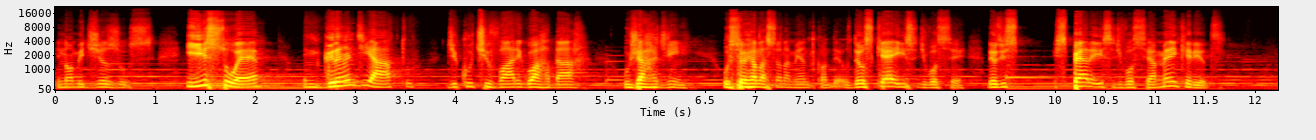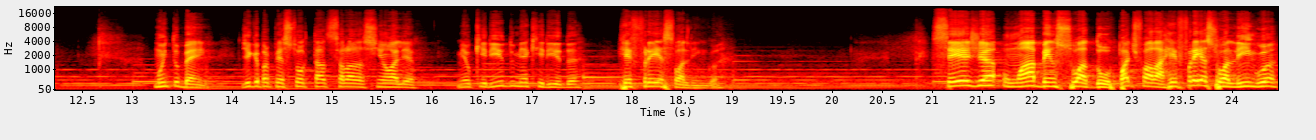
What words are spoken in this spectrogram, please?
Em nome de Jesus. E isso é um grande ato de cultivar e guardar o jardim o seu relacionamento com Deus. Deus quer isso de você. Deus espera isso de você. Amém, queridos? Muito bem. Diga para a pessoa que está do seu lado assim, olha, meu querido, minha querida, refreia sua língua. Seja um abençoador. Pode falar, refreia sua língua.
